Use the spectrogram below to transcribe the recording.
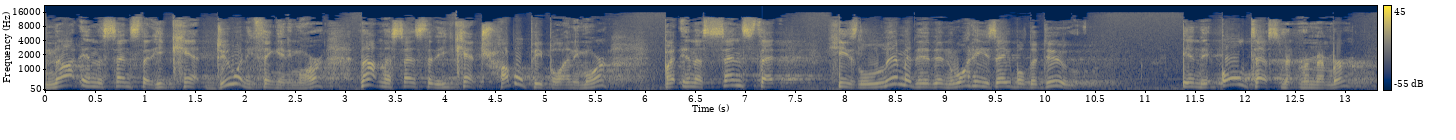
not in the sense that he can't do anything anymore, not in the sense that he can't trouble people anymore, but in a sense that he's limited in what he's able to do. In the Old Testament, remember,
